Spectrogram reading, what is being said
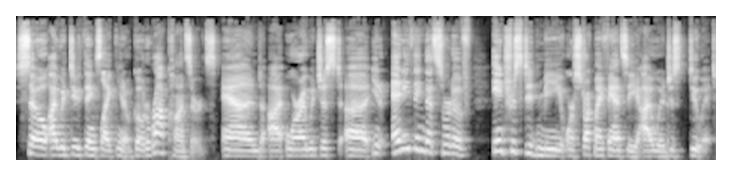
So I would do things like, you know, go to rock concerts and I, or I would just, uh, you know, anything that sort of interested me or struck my fancy, I would just do it.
